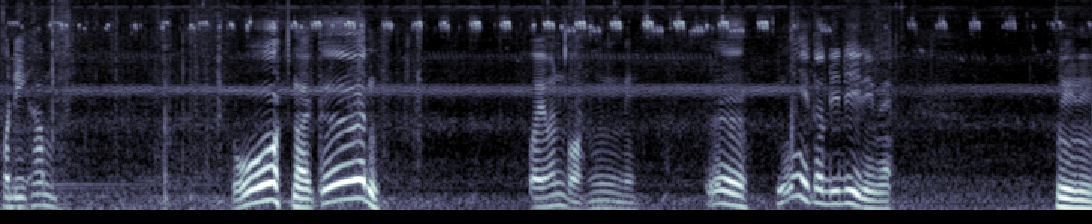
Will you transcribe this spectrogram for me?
พอดีค่โอ้หน่อยเกินำปล่อยมันบอกนี่นี่เออ นี่ตัวดีๆนี่ไหมนี่นี่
